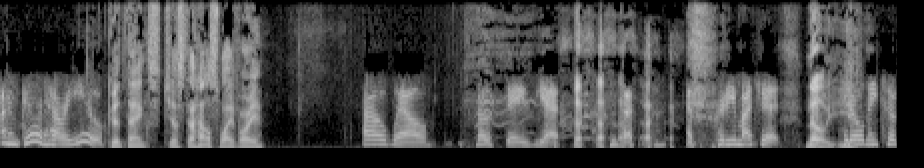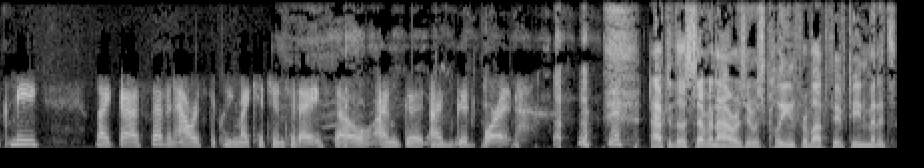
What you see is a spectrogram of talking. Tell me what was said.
I'm good. How are you? Good, thanks. Just a housewife, are you? Oh well, most days, yes. that's, that's pretty much it. No, It only took me like uh, seven hours to clean my kitchen today, so I'm good. I'm good for it. after those seven hours, it was clean for about 15 minutes?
